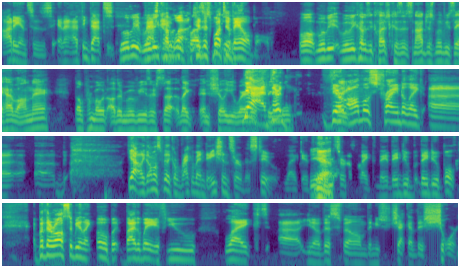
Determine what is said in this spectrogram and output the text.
audiences, and I think that's Mubi Mubi comes in because it's what's available. Well, Mubi Mubi comes in clutch because it's not just movies they have on there. They'll promote other movies or stuff like and show you where. yeah, they're they're they're Like- almost trying to like uh yeah, like almost be like a recommendation service too. Like it's Yeah. sort of like they, they do they do both. But they're also being like, oh, but by the way, if you liked uh you know this film then you should check out this short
